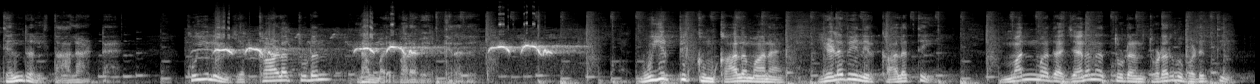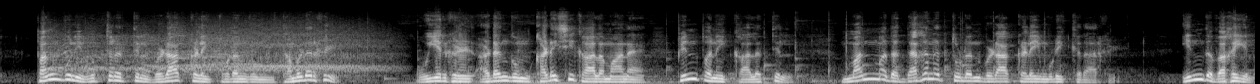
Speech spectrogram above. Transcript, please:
தென்றல் தாலாட்ட குயிலின் எக்காலத்துடன் நம்மை வரவேற்கிறது. உயிர்ப்பிக்கும் காலமான இளவேநீர் காலத்தை மன்மத ஜனனத்துடன் தொடர்புபடுத்தி பங்குனி உத்தரத்தில் விழாக்களை தொடங்கும் தமிழர்கள் உயிர்கள் அடங்கும் கடைசி காலமான பின்பனி காலத்தில் மன்மத தகனத்துடன் விழாக்களை முடிக்கிறார்கள். இந்த வகையில்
